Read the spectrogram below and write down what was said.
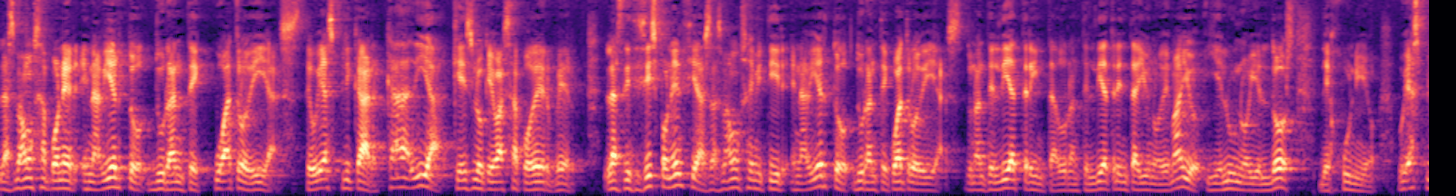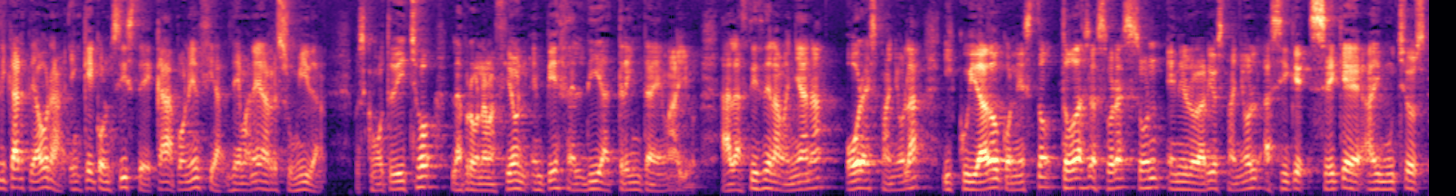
las vamos a poner en abierto durante cuatro días. Te voy a explicar cada día qué es lo que vas a poder ver. Las 16 ponencias las vamos a emitir en abierto durante cuatro días, durante el día 30, durante el día 31 de mayo y el 1 y el 2 de junio. Voy a explicarte ahora en qué consiste cada ponencia de manera resumida. Pues como te he dicho, la programación empieza el día 30 de mayo a las 10 de la mañana, hora española, y cuidado con esto, todas las horas son en el horario español, así que sé que hay muchos,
